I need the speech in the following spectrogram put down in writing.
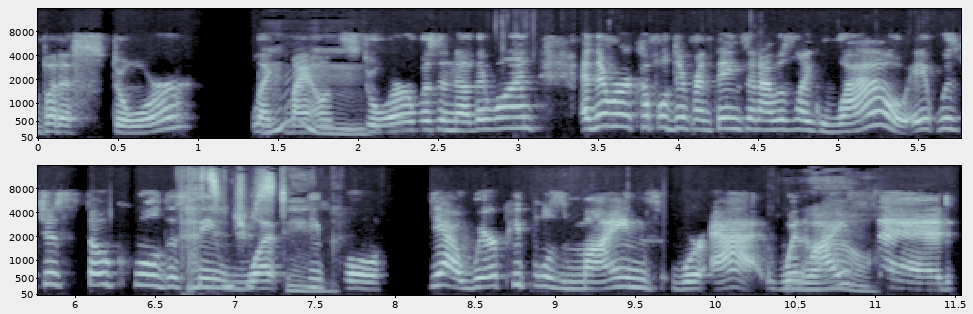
but a store, like my own Mm. store was another one. And there were a couple different things. And I was like, wow, it was just so cool to That's see what people, yeah, where people's minds were at. When Wow. I said,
